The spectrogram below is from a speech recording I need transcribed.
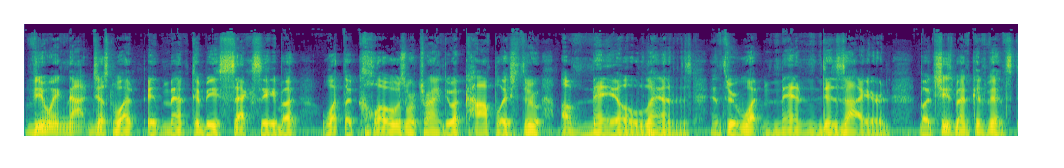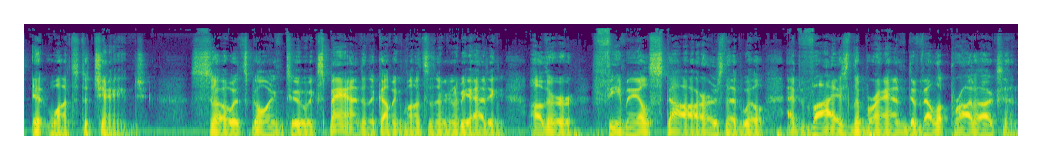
viewing not just what it meant to be sexy, but what the clothes were trying to accomplish through a male lens and through what men desired. But she's been convinced it wants to change. So it's going to expand in the coming months, and they're going to be adding other female stars that will advise the brand, develop products, and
